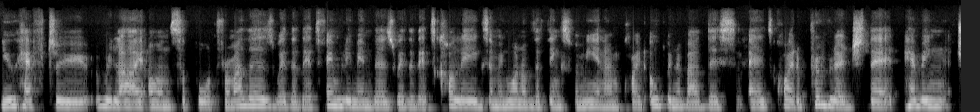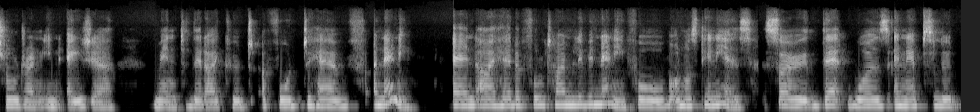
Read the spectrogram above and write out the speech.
you have to rely on support from others, whether that's family members, whether that's colleagues. I mean, one of the things for me, and I'm quite open about this, it's quite a privilege that having children in Asia meant that I could afford to have a nanny. And I had a full time living nanny for almost 10 years. So that was an absolute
